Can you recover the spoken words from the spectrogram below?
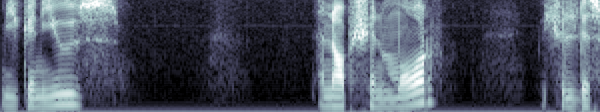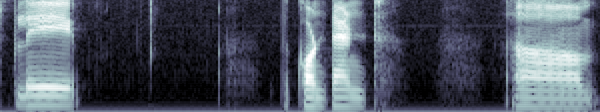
you can use an option more which will display the content um,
